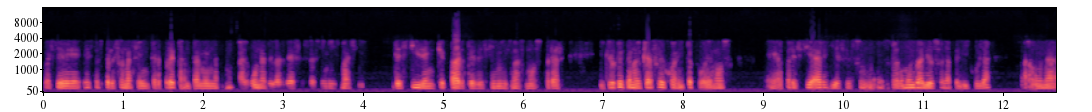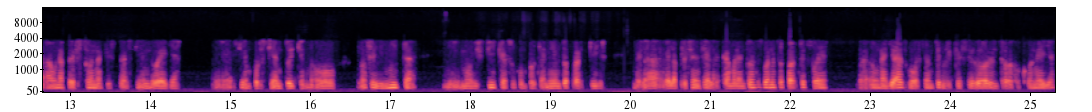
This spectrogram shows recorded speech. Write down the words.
pues eh, estas personas se interpretan también algunas de las veces a sí mismas y deciden qué parte de sí mismas mostrar. Y creo que con el caso de Juanita podemos eh, apreciar, y eso es, un, es algo muy valioso en la película, a una, a una persona que está siendo ella eh, 100% y que no, no se limita ni modifica su comportamiento a partir de la, de la presencia de la cámara. Entonces, bueno, esa parte fue un hallazgo bastante enriquecedor el trabajo con ella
